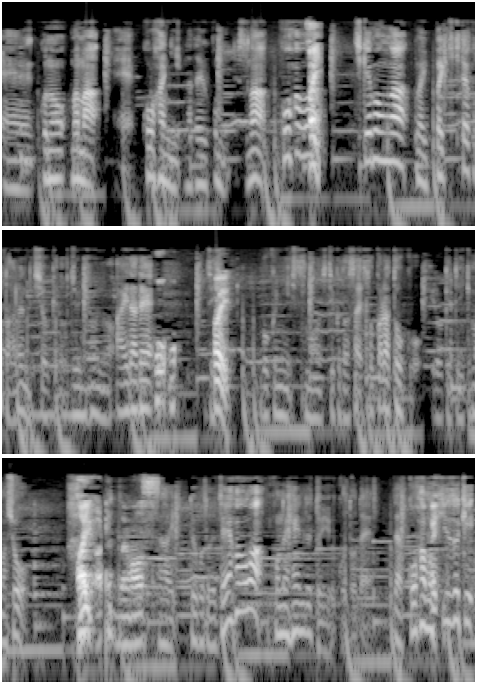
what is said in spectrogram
えーこのまま、えー後半になだれ込むんですが、後半は、はいチケボンが、まあ、いっぱい聞きたいことあるんでしょうけど、12分の間で、はい。僕に質問してください。そこからトークを広げていきましょう。はい、ありがとうございます。はい。ということで、前半はこの辺でということで、じゃあ後半も引き続きよ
